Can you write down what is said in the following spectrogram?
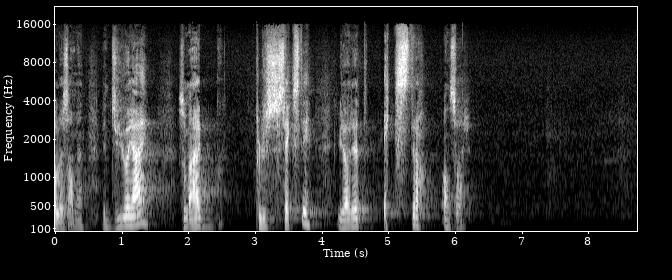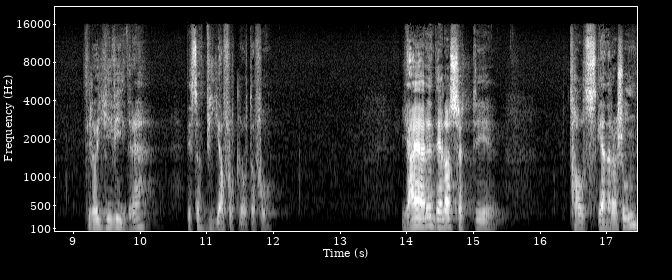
alle sammen. Men du og jeg, som er pluss 60, vi har et ekstra ansvar. Til å gi videre det som vi har fått lov til å få. Jeg er en del av 70-tallsgenerasjonen,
